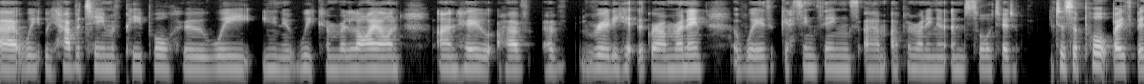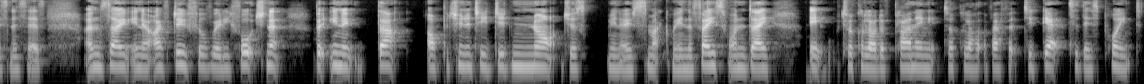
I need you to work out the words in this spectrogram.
Uh, we we have a team of people who we you know we can rely on and who have have really hit the ground running with getting things um, up and running and, and sorted to support both businesses. And so you know I do feel really fortunate, but you know that opportunity did not just you know smack me in the face one day. It took a lot of planning. It took a lot of effort to get to this point.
